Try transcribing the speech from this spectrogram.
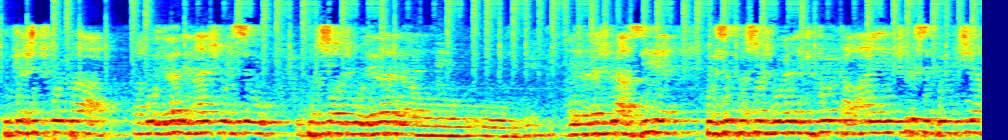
porque a gente foi para Goiânia, lá a gente conheceu o, pessoal de Goiânia, o, o, na verdade Brasília, conheceu o pessoal de Goiânia que foi para lá e a gente percebeu que tinha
